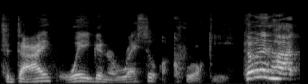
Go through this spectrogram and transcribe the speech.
Today we're gonna wrestle a crocky. Coming in hot.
